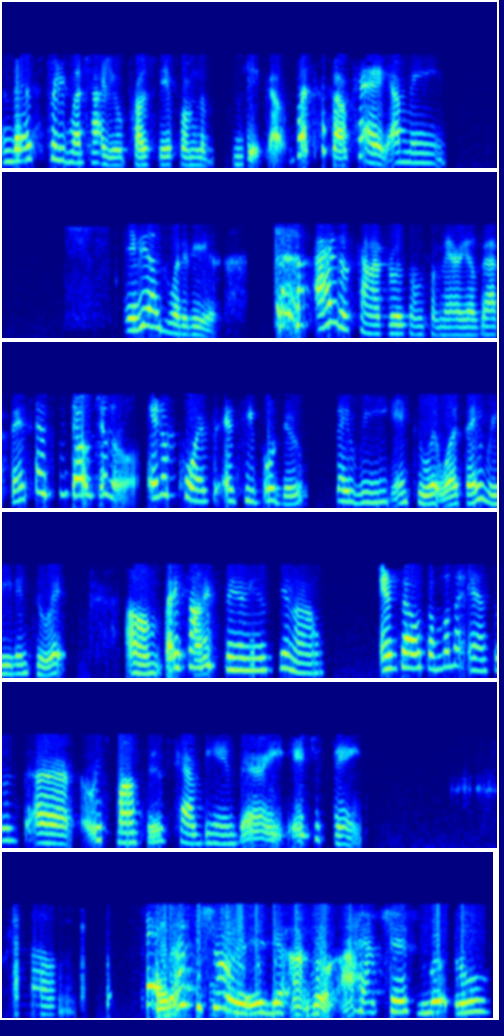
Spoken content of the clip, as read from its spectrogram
That's pretty much how you approached it from the get go. But that's okay. I mean, it is what it is. I just kind of threw some scenarios out there, just so general. And of course, as people do, they read into it what they read into it, um, based on experience, you know. And so some of the answers, uh, responses have been very interesting. Um, Oh, that's for sure. Is that I, look? I have a chance to look through.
